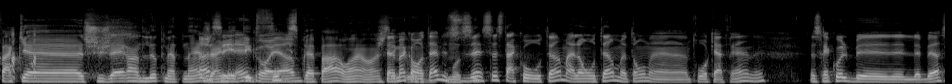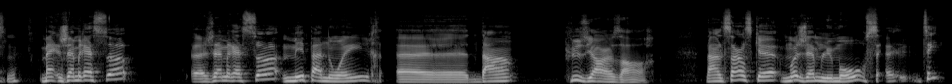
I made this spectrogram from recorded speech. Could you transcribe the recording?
Fait que euh, je suis gérant de lutte maintenant. Ah, J'ai un été fou qui se prépare. Ouais, ouais, Je suis tellement cool. content. Puis tu disais, ça, c'est à court terme. À long terme, mettons, dans 3-4 ans, là, ce serait quoi le, le best? Là? Ben, j'aimerais ça, euh, j'aimerais ça m'épanouir euh, dans plusieurs arts. Dans le sens que moi, j'aime l'humour. Euh, Tu sais,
